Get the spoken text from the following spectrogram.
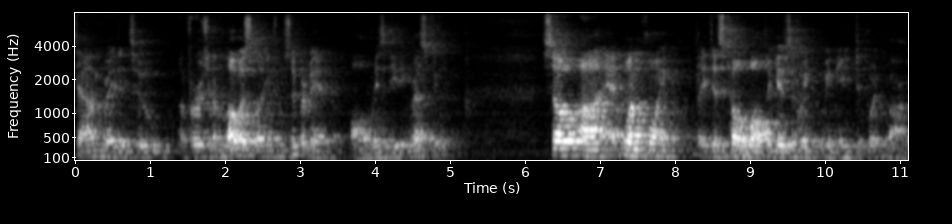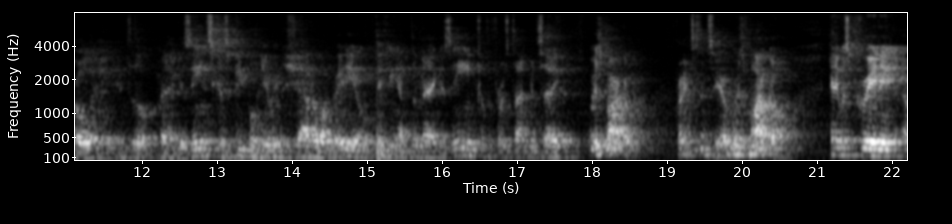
downgraded to a version of Lois Lane from Superman, always needing rescue. So uh, at one point, they just told Walter Gibson, we, we need to put Margot Lane into the magazines because people hearing The Shadow on radio, picking up the magazine for the first time would say, Where's Margot? Cranston's here, where's Margot? And it was creating a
